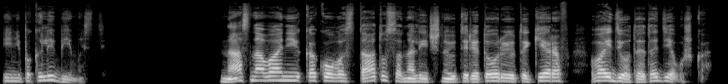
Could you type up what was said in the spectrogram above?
и непоколебимость. На основании какого статуса на личную территорию Текеров войдет эта девушка?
